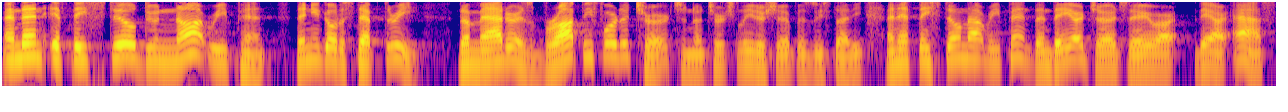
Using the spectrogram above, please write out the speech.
And then if they still do not repent, then you go to step three. The matter is brought before the church and the church leadership as we study. And if they still not repent, then they are judged, they are, they are asked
